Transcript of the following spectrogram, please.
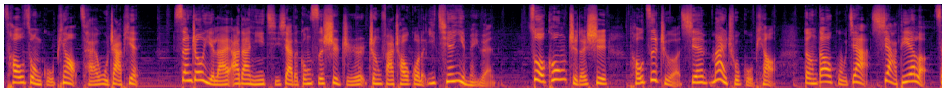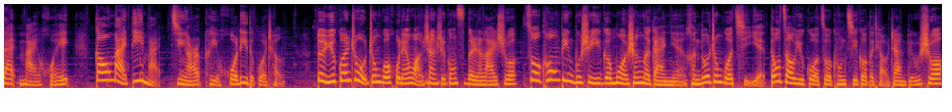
操纵股票、财务诈骗。三周以来，阿达尼旗下的公司市值蒸发超过了一千亿美元。做空指的是投资者先卖出股票，等到股价下跌了再买回，高卖低买，进而可以获利的过程。对于关注中国互联网上市公司的人来说，做空并不是一个陌生的概念。很多中国企业都遭遇过做空机构的挑战，比如说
